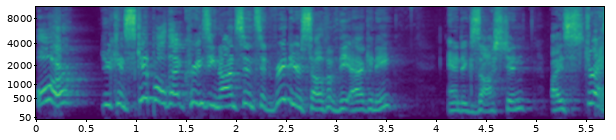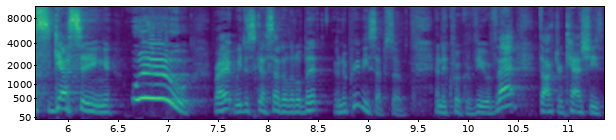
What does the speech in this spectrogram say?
Or you can skip all that crazy nonsense and rid yourself of the agony and exhaustion by stress guessing. Woo! Right? We discussed that a little bit in a previous episode. And a quick review of that Dr. Kashey's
